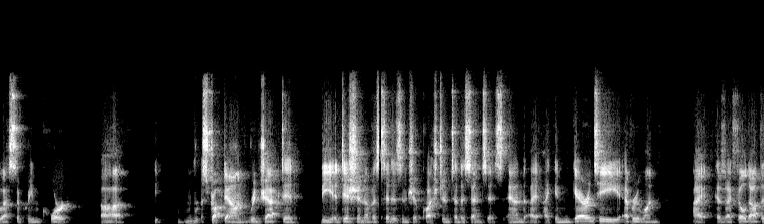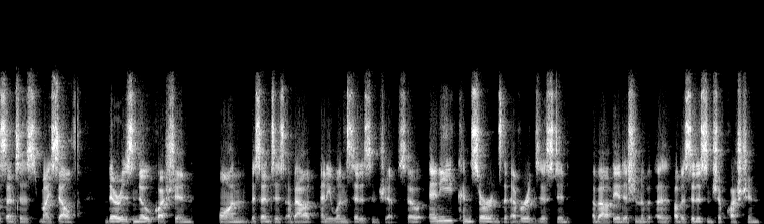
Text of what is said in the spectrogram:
US Supreme Court uh, struck down, rejected the addition of a citizenship question to the census. And I, I can guarantee everyone, because I, I filled out the census myself, there is no question on the census about anyone's citizenship. So any concerns that ever existed about the addition of a, of a citizenship question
